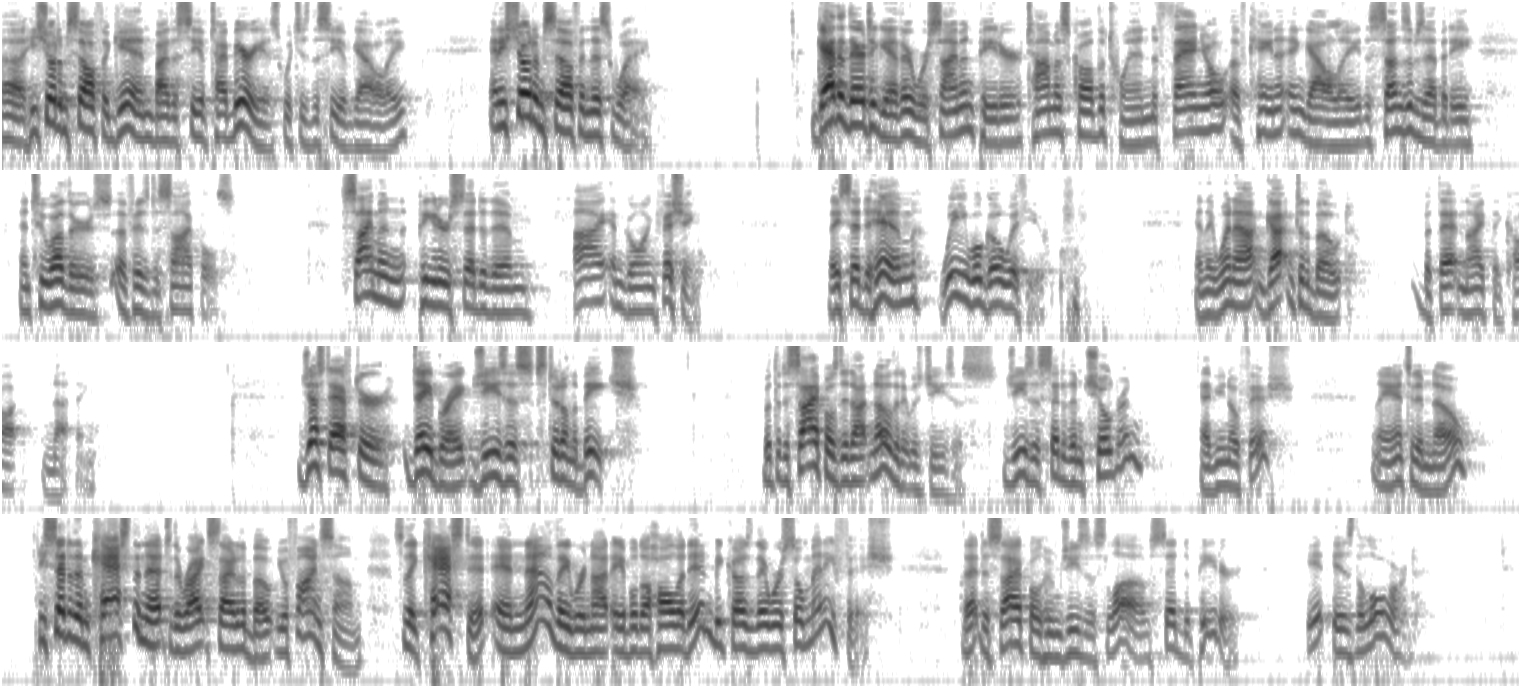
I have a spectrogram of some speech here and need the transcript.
uh, he showed himself again by the Sea of Tiberias, which is the Sea of Galilee. And he showed himself in this way. Gathered there together were Simon Peter, Thomas called the twin, Nathanael of Cana in Galilee, the sons of Zebedee, and two others of his disciples. Simon Peter said to them, I am going fishing. They said to him, We will go with you. and they went out and got into the boat but that night they caught nothing. Just after daybreak, Jesus stood on the beach. But the disciples did not know that it was Jesus. Jesus said to them, Children, have you no fish? And they answered him, No. He said to them, Cast the net to the right side of the boat, and you'll find some. So they cast it, and now they were not able to haul it in because there were so many fish. That disciple whom Jesus loved said to Peter, it is the Lord.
